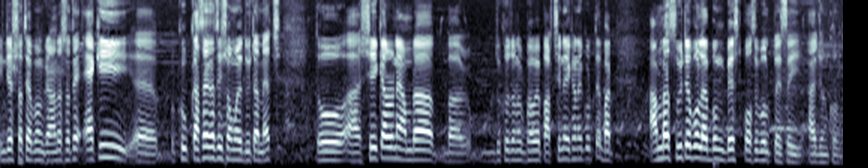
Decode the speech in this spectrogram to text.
ইন্ডিয়ার সাথে এবং গ্রানাডার সাথে একই খুব কাছাকাছি সময়ে দুইটা ম্যাচ। তো সেই কারণে আমরা দুঃখজনকভাবে পারছি না এখানে করতে বাট আমরা সুইটেবল এবং বেস্ট পসিবল প্লেসেই আয়োজন করব।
